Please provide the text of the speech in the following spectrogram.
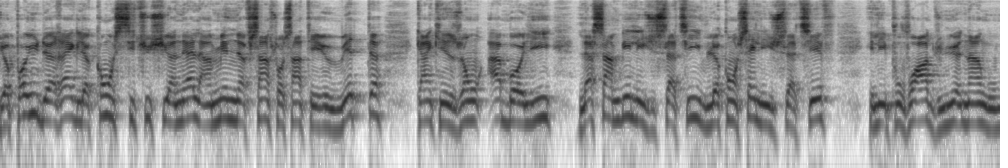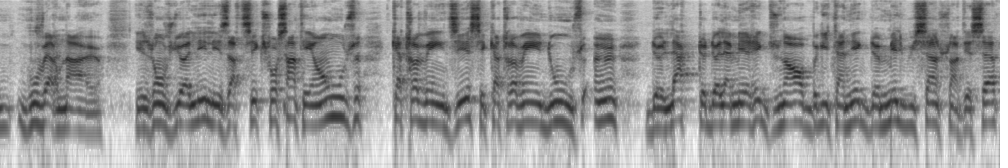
il n'y a pas eu de règle constitutionnelle en 1968 quand ils ont aboli l'Assemblée législative, le Conseil législatif et les pouvoirs du lieutenant-gouverneur. Ils ont violé les articles 71, 90 et 92.1 de l'Acte de l'Amérique du Nord britannique de 1867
